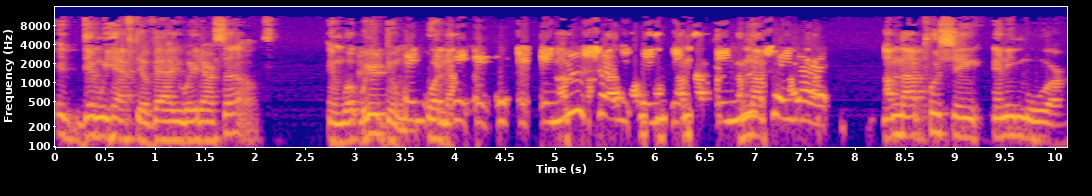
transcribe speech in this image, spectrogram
it, then we have to evaluate ourselves and what we're doing And, or and, not. and, and, and you say, I'm you not- say that. I'm not pushing any more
